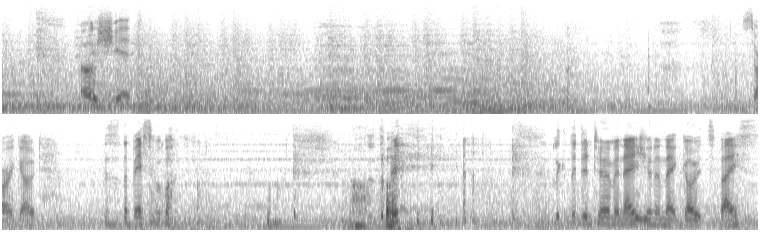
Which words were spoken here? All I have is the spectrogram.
oh shit. I'm sorry, goat. This is the best for both of us. Fuck. Look at the determination in that goat's face.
